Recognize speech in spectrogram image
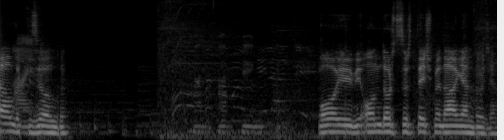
Aldık Aynen. güzel oldu. Oy bir 14 zırt değişme daha geldi hocam.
